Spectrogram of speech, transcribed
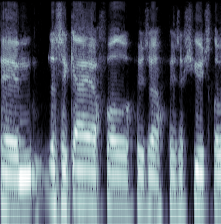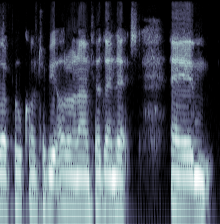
um, there's a guy I follow who's a who's a huge Liverpool contributor on Anfield Index. Um,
